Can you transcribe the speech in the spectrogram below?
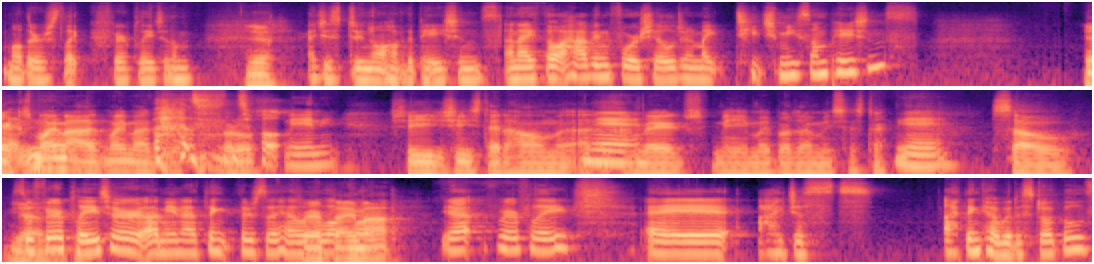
mothers, like fair play to them. Yeah. I just do not have the patience, and I thought having four children might teach me some patience. Yeah, because my no. mad, my mad for Hasn't us, taught me any. she she stayed at home and, Yeah. and raised me, my brother, and my sister. Yeah. So yeah, So fair play to her. I mean, I think there's a hell of a lot play, more. Matt. Yeah, fair play. Uh, I just, I think I would have struggled.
